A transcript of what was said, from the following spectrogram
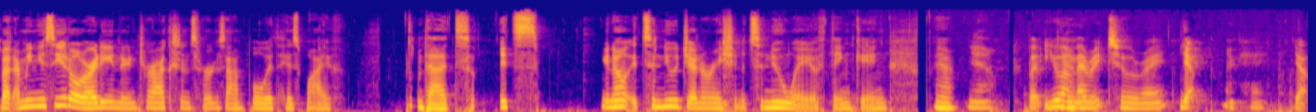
But I mean, you see it already in the interactions, for example, with his wife, that it's You know, it's a new generation. It's a new way of thinking. Yeah. Yeah. But you are Yeah. married too, right? Yeah. Okay. Yeah.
